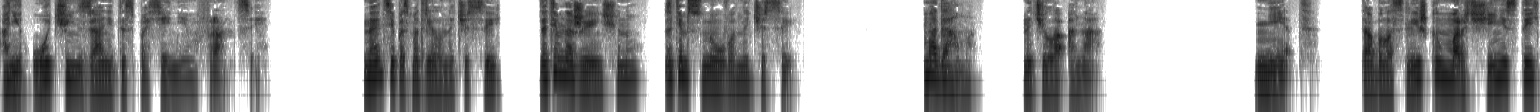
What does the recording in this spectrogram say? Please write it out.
они очень заняты спасением Франции. Нэнси посмотрела на часы, затем на женщину, затем снова на часы. «Мадам», — начала она. Нет, та была слишком морщинистой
